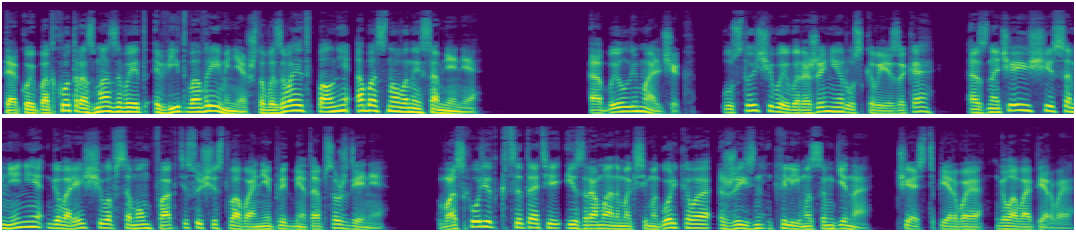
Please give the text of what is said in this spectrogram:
Такой подход размазывает вид во времени, что вызывает вполне обоснованные сомнения. А был ли мальчик? Устойчивое выражение русского языка, означающее сомнение говорящего в самом факте существования предмета обсуждения. Восходит к цитате из романа Максима Горького «Жизнь Клима Самгина», часть 1, глава 1.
